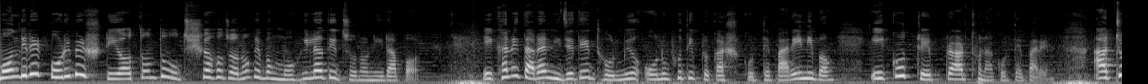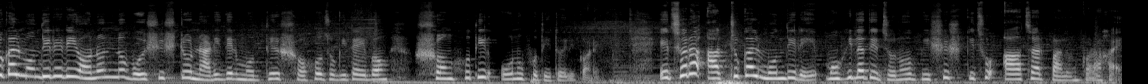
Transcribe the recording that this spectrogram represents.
মন্দিরের পরিবেশটি অত্যন্ত উৎসাহজনক এবং মহিলাদের জন্য নিরাপদ। এখানে তারা নিজেদের ধর্মীয় অনুভূতি প্রকাশ করতে পারেন এবং একত্রে প্রার্থনা করতে পারেন। আট্টুকাল মন্দিরের এই অনন্য বৈশিষ্ট্য নারীদের মধ্যে সহযোগিতা এবং সংহতির অনুভূতি তৈরি করে। এছাড়া আট্টুকাল মন্দিরে মহিলাদের জন্য বিশেষ কিছু আচার পালন করা হয়।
